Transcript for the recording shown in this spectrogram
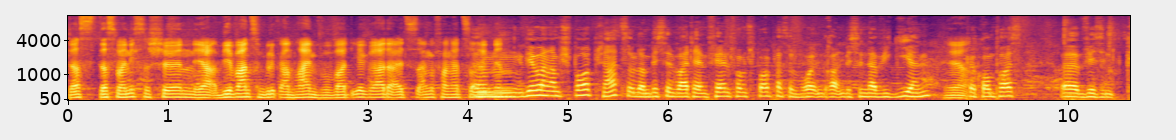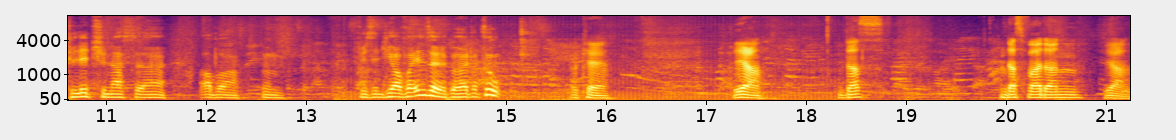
Das, das war nicht so schön. Ja, wir waren zum Glück am Heim. Wo wart ihr gerade, als es angefangen hat zu regnen? Ähm, wir waren am Sportplatz oder ein bisschen weiter entfernt vom Sportplatz und wollten gerade ein bisschen navigieren, Ja. der Kompass. Äh, wir sind klitschenass, äh, aber ähm, wir sind hier auf der Insel, gehört dazu. Okay. Ja, das, das war dann ja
